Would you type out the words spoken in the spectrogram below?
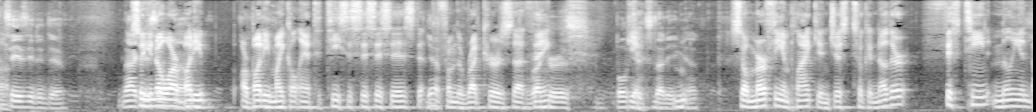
that's uh, easy to do. Knock so you know our buddy our buddy Michael Anestis is that, yeah. from the Rutgers uh, thing. Rutgers bullshit yeah. study. Yeah. So Murphy and Platkin just took another $15 million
